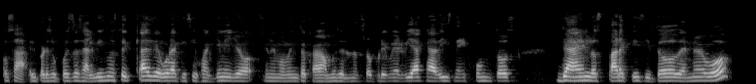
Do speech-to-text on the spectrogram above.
o sea, el presupuesto sea el mismo. Estoy casi segura que si Joaquín y yo, en el momento que hagamos el, nuestro primer viaje a Disney juntos, ya en los parques y todo de nuevo,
